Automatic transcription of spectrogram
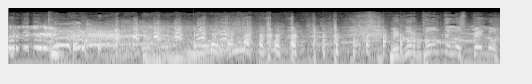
Mejor ponte los pelos.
